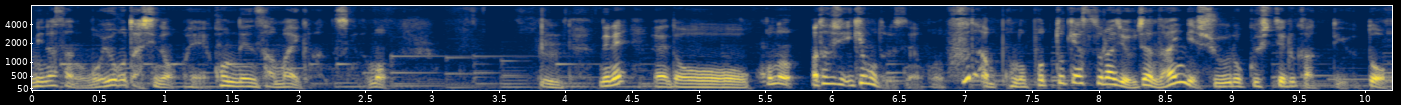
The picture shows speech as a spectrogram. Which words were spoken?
皆さん御用達の、えー、コンデンサーマイクなんですけども、でね、えっ、ー、と、この、私、池本ですね、普段このポッドキャストラジオ、じゃあ何で収録してるかっていうと、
